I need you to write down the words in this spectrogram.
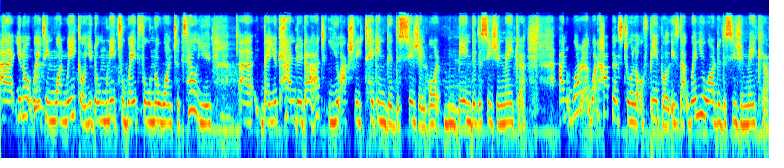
Uh, you're not waiting one week or you don't need to wait for no one to tell you uh, that you can do that. You actually taking the decision or being the decision maker. And what what happens to a lot of people is that when you are the decision maker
